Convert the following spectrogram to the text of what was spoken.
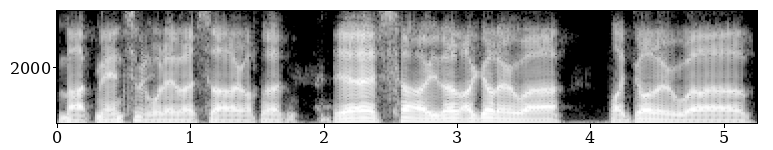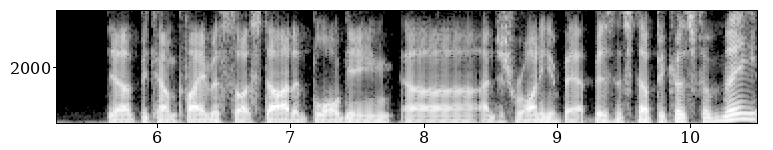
Mark Manson or whatever. So I thought, yeah, so you know, I got to, I got to, yeah, become famous. So I started blogging and just writing about business stuff because for me,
